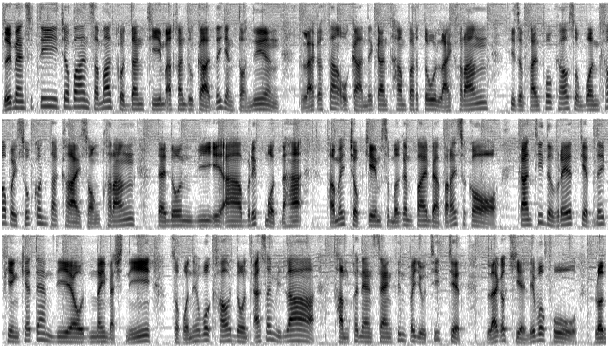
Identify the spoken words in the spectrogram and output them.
โดยแมนซิตี้เจ้าบ้านสามารถกดดันทีมอาคันตุกะได้อย่างต่อเนื่อง และก็สร้างโอกาสในการทำประตูหลายครั้ง ที่สำคัญพวกเขาส่งบอลเข้าไปซุกก้นตาข่าย 2 ครั้ง แต่โดน VAR บริฟหมดนะฮะ ทำให้จบเกมเสมอกันไปแบบไร้สกอร์ การที่เดอะเรดเก็บได้เพียงแค่แต้มเดียวในแมชนี้ ส่งผลให้พวกเขาโดนแอสตันวิลล่าทำคะแนนแซงขึ้นไปอยู่ที่ 7 และก็เขี่ยลิเวอร์พูลหล่น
